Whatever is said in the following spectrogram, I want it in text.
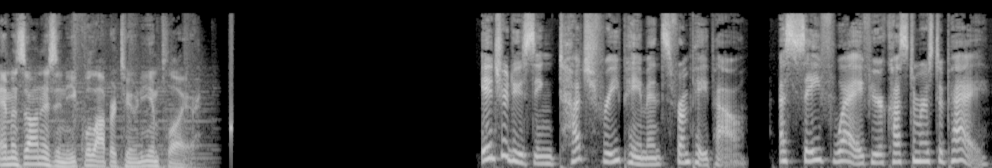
Amazon is an equal opportunity employer. Introducing touch free payments from PayPal, a safe way for your customers to pay.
